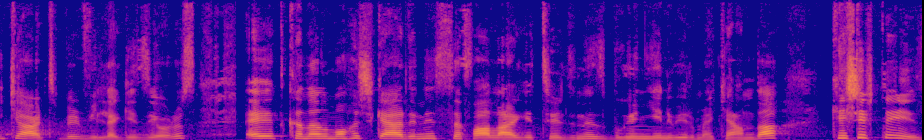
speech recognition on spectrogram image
2 artı 1 villa geziyoruz. Evet kanalıma hoş geldiniz. Sefalar getirdiniz. Bugün yeni bir mekanda. Keşifteyiz.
